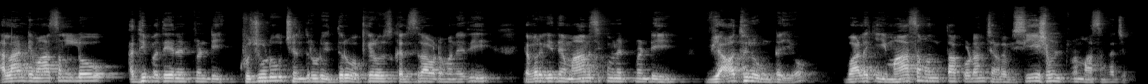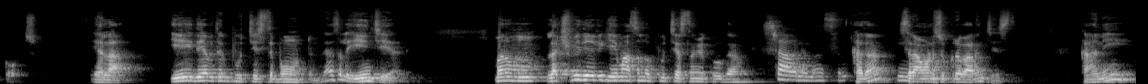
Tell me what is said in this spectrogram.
అలాంటి మాసంలో అధిపతి అయినటువంటి కుజుడు చంద్రుడు ఇద్దరు ఒకే రోజు కలిసి రావడం అనేది ఎవరికైతే మానసికమైనటువంటి వ్యాధులు ఉంటాయో వాళ్ళకి ఈ మాసం అంతా కూడా చాలా విశేషమైనటువంటి మాసంగా చెప్పుకోవచ్చు. ఎలా? ఏ దేవతకు పూజ చేస్తే బాగుంటుంది? అసలు ఏం చేయాలి? మనం లక్ష్మీదేవికి ఏ మాసంలో పూజ చేస్తాం ఎక్కువగా? శ్రావణ మాసం. కదా? శ్రావణ శుక్రవారం చేస్తాం. కానీ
